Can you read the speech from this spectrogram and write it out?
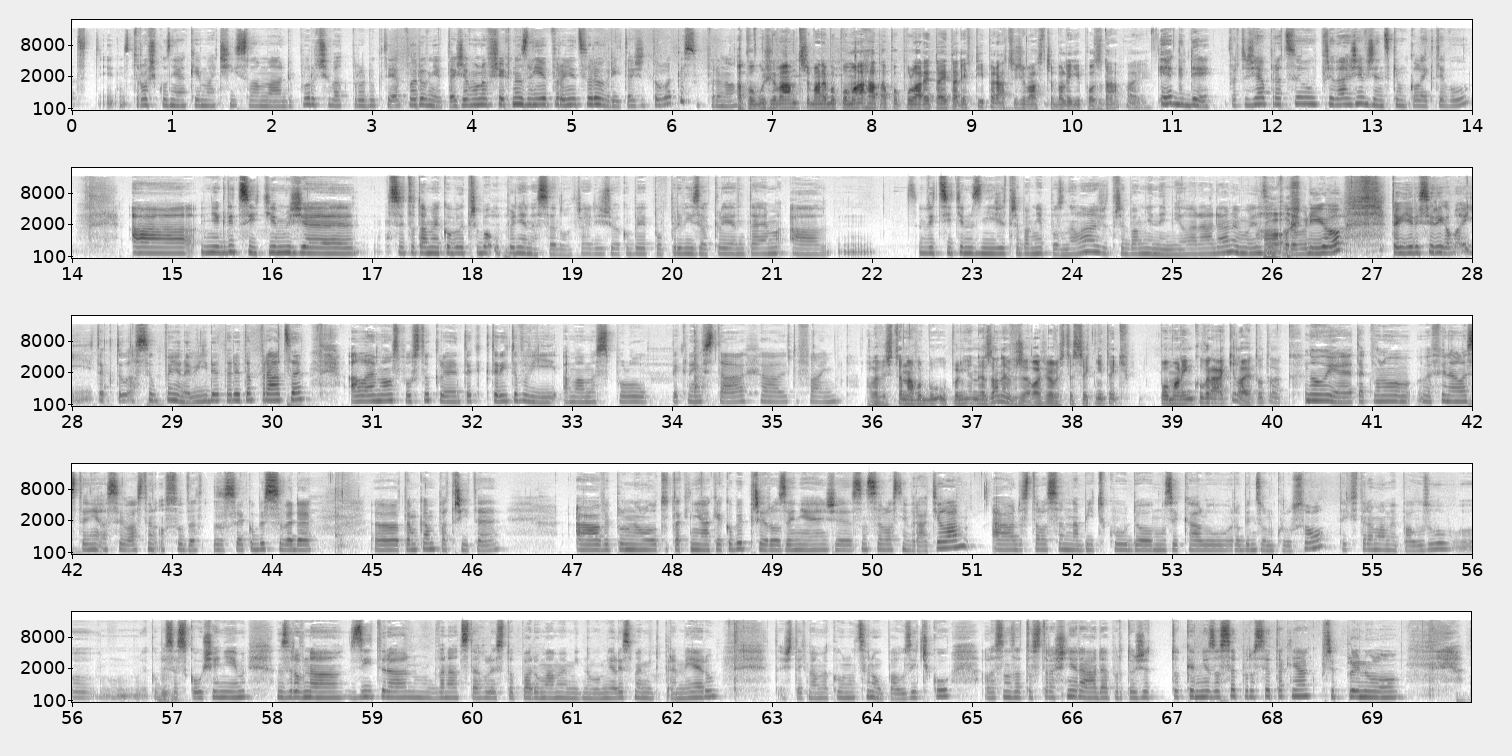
trošku s nějakýma číslama, doporučovat produkty a podobně. Takže ono všechno zlí je pro něco dobrý, takže to je super. No. A pomůže vám třeba nebo pomáhá ta popularita i tady v té práci, že vás třeba lidi poznávají? Jak kdy, protože já pracuji převážně v ženském kolektivu a někdy cítím, že si to tam jakoby třeba úplně nesedlo. Třeba když jdu jakoby poprvé za klientem a vycítím z ní, že třeba mě poznala, že třeba mě neměla ráda nebo něco podobného. Tak když si říkám, tak to asi úplně nevíde tady ta práce, ale mám spoustu klientek, který to ví a máme spolu pěkný vztah a je to fajn. Ale vy jste na hudbu úplně nezanevřela, že Vy jste se k ní teď pomalinku vrátila, je to tak? No je, tak ono ve finále stejně asi vás ten osud zase jakoby svede uh, tam, kam patříte. A vyplnulo to tak nějak jakoby přirozeně, že jsem se vlastně vrátila a dostala jsem nabídku do muzikálu Robinson Crusoe. Teď teda máme pauzu eh, jakoby hmm. se zkoušením. Zrovna zítra, 12. No, listopadu máme mít, nebo měli jsme mít premiéru, takže teď máme takovou nucenou pauzičku, ale jsem za to strašně ráda, protože to ke mně zase prostě tak nějak připlynulo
